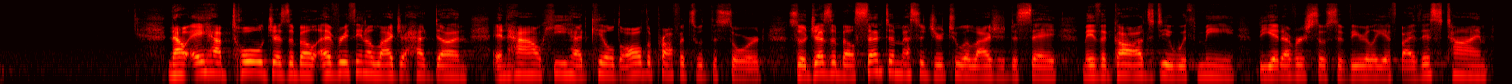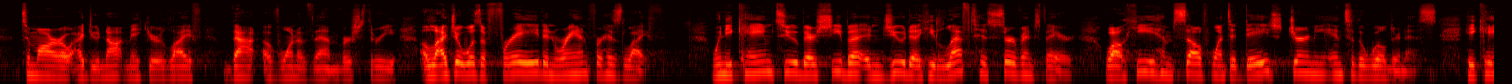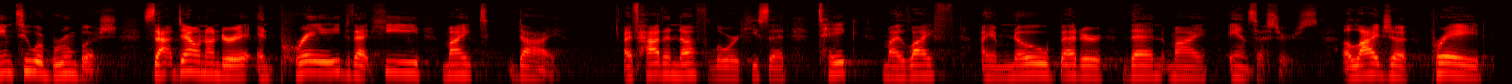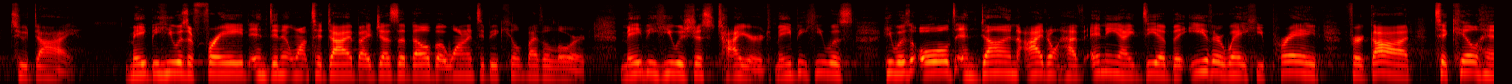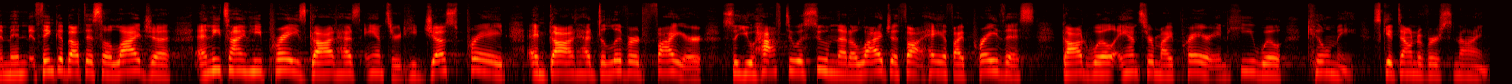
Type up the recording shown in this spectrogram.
Now Ahab told Jezebel everything Elijah had done and how he had killed all the prophets with the sword. So Jezebel sent a messenger to Elijah to say, May the gods deal with me, be it ever so severely, if by this time tomorrow I do not make your life that of one of them. Verse 3 Elijah was afraid and ran for his life. When he came to Beersheba in Judah, he left his servant there, while he himself went a day's journey into the wilderness. He came to a broom bush, sat down under it, and prayed that he might die. I've had enough, Lord, he said. Take my life. I am no better than my ancestors. Elijah prayed to die. Maybe he was afraid and didn't want to die by Jezebel but wanted to be killed by the Lord. Maybe he was just tired. Maybe he was he was old and done. I don't have any idea, but either way he prayed for God to kill him. And think about this Elijah, anytime he prays, God has answered. He just prayed and God had delivered fire. So you have to assume that Elijah thought, "Hey, if I pray this, God will answer my prayer and he will kill me." Skip down to verse 9.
